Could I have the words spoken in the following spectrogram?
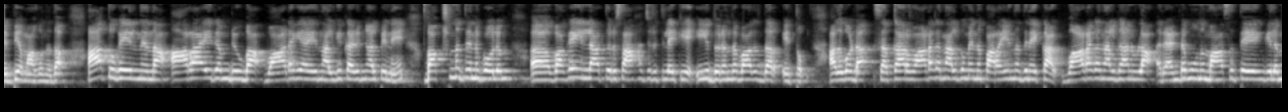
ലഭ്യമാകുന്നത്. ആ തുകയിൽ നിന്ന് ആറായിരം രൂപ വാടകയായി നൽകി കഴിഞ്ഞാൽ പിന്നെ ഭക്ഷണത്തിന് പോലും വകയില്ലാത്തൊരു സാഹചര്യത്തിലേക്ക് ഈ ദുരന്തബാധിതർ എത്തും. അതുകൊണ്ട് സർക്കാർ വാടക നൽകുമെന്ന് പറയുന്നതിനേക്കാൾ വാടക നൽകാനുള്ള രണ്ട് മൂന്ന് മാസത്തെയെങ്കിലും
